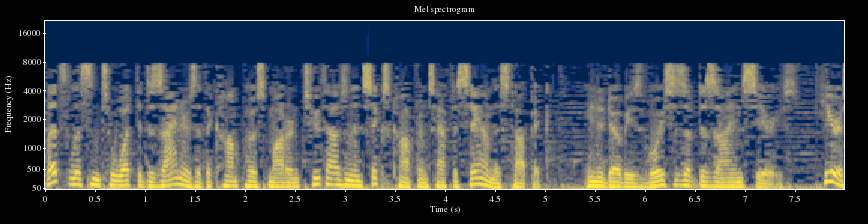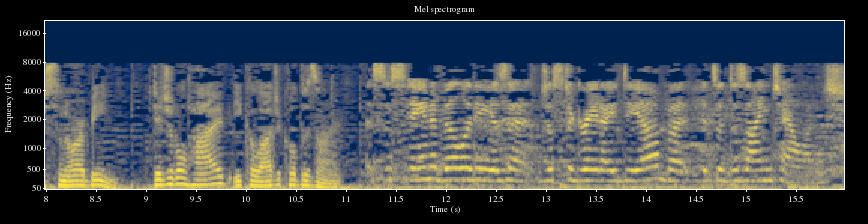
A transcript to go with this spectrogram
Let's listen to what the designers at the Compost Modern 2006 conference have to say on this topic in Adobe's Voices of Design series. Here is Sonora Beam. Digital Hive Ecological Design. Sustainability isn't just a great idea, but it's a design challenge.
